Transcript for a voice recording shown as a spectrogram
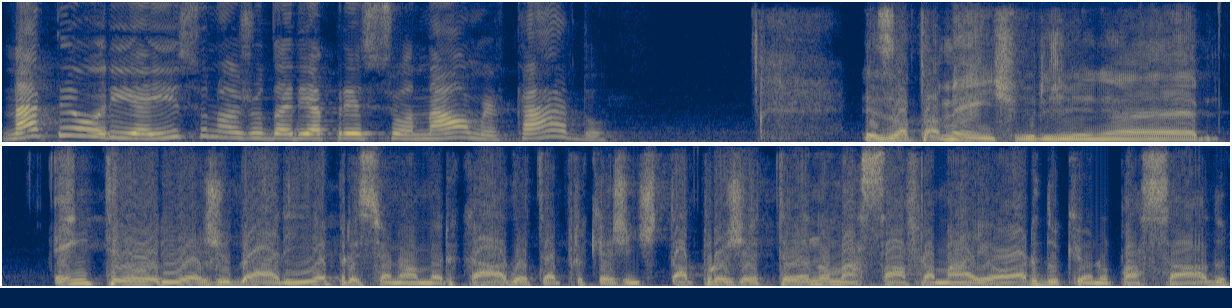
Na teoria, isso não ajudaria a pressionar o mercado? Exatamente, Virginia. É, em teoria, ajudaria a pressionar o mercado, até porque a gente está projetando uma safra maior do que o ano passado.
